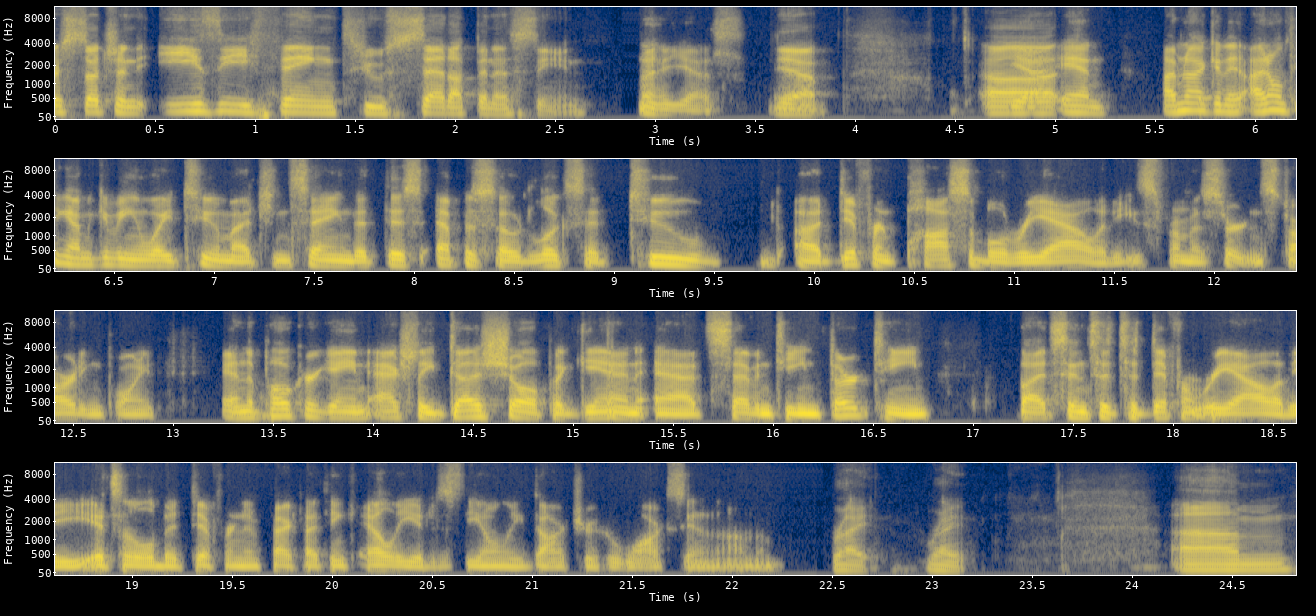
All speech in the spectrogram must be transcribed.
is such an easy thing to set up in a scene. yes. Yeah. yeah, and I'm not going to, I don't think I'm giving away too much in saying that this episode looks at two uh, different possible realities from a certain starting point. And the poker game actually does show up again at 1713. But since it's a different reality, it's a little bit different. In fact, I think Elliot is the only doctor who walks in on them. Right, right. Um,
